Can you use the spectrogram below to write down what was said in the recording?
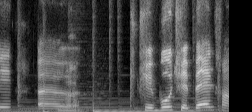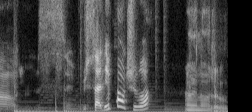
es, euh, tu es beau, tu es belle, enfin, ça dépend, tu vois? Ouais, non, j'avoue.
